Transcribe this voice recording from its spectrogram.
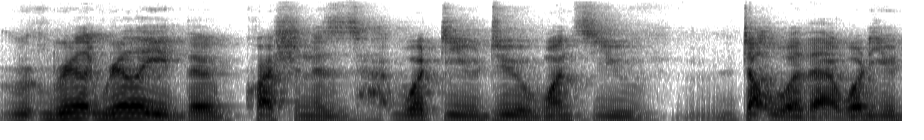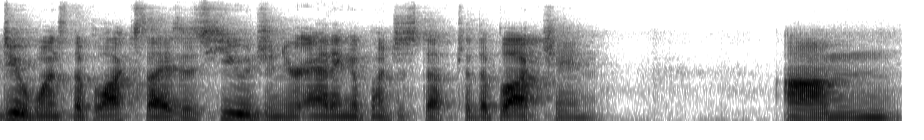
really, really the question is, what do you do once you've dealt with that? What do you do once the block size is huge and you're adding a bunch of stuff to the blockchain? Um,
